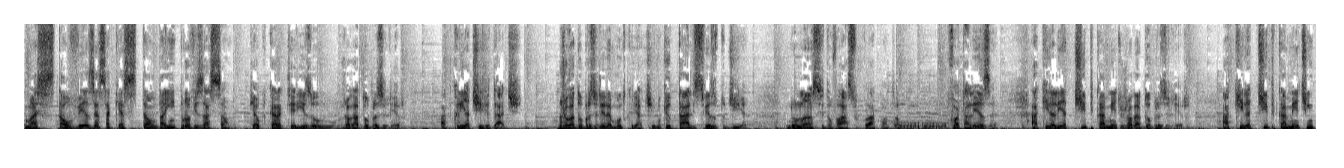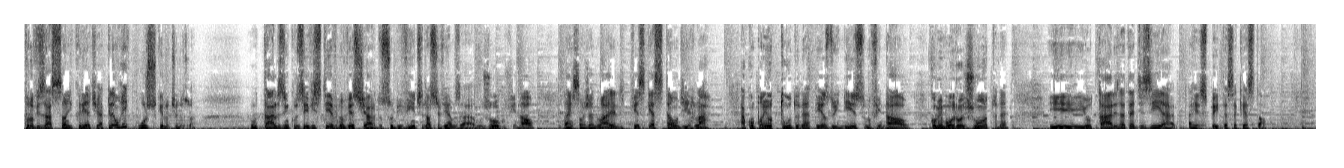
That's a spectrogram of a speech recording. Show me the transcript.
Mas talvez essa questão da improvisação, que é o que caracteriza o jogador brasileiro, a criatividade. O jogador brasileiro é muito criativo. O que o Thales fez outro dia no lance do Vasco lá contra o, o Fortaleza, aquilo ali é tipicamente o jogador brasileiro. Aquilo é tipicamente improvisação e criatividade. Aquilo é um recurso que ele utilizou. O Thales, inclusive, esteve no vestiário do Sub-20, nós tivemos a, o jogo final lá em São Januário. Ele fez questão de ir lá, acompanhou tudo, né? Desde o início, no final, comemorou junto, né? E, e o Thales até dizia a respeito dessa questão.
